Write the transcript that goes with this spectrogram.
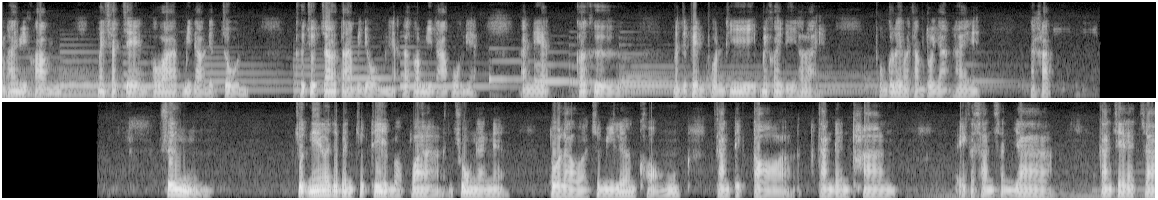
ำให้มีความไม่ชัดเจน เพราะว่ามีดาวเนปจูน คือจุดเจ้าตามโยงเนี่ยแล้วก็มีดาวพวกเนี้ยอันเนี้ยก็คือมันจะเป็นผลที่ไม่ค่อยดีเท่าไหร่ ผมก็เลยมาทำตัวอย่างให้นะครับ ซึ่งจุดนี้ก็จะเป็นจุดที่บอกว่าช่วงนั้นเนี่ย ตัวเราจะมีเรื่องของการติดต่อ การเดินทาง เอกสารสัญญา การเจรจา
